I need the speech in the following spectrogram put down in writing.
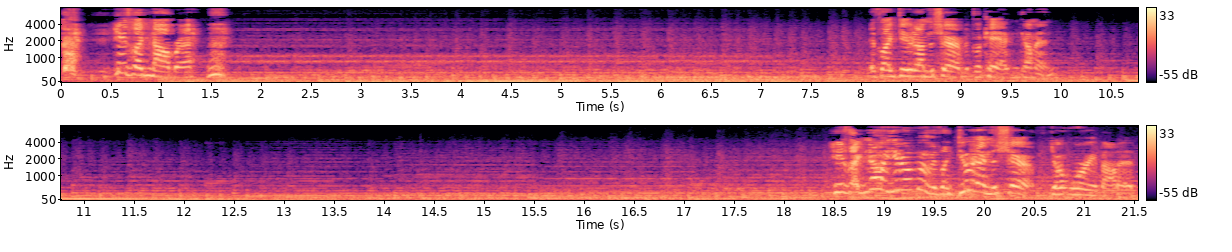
He's like, nah, bruh. It's like, dude, I'm the sheriff. It's okay, I can come in. He's like, no, you don't move. It's like, dude, I'm the sheriff. Don't worry about it.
